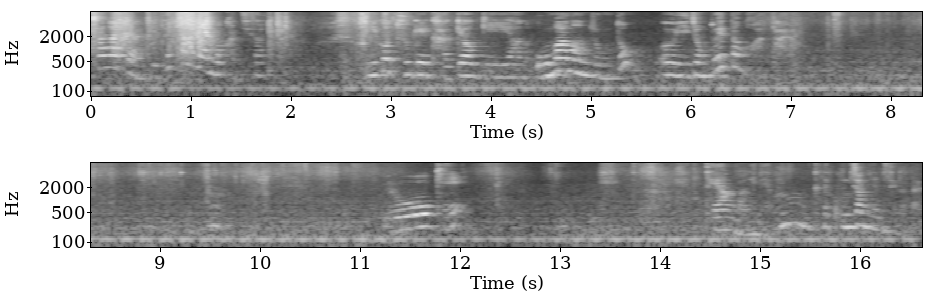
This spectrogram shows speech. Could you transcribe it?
상하지 않게 세탁만도 같이 샀어요. 이거 두 개 가격이 한 5만 원 정도? 어, 이 정도 했던 것 같아요. 이렇게 대양망이네요. 음, 근데 공장 냄새가 나요.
